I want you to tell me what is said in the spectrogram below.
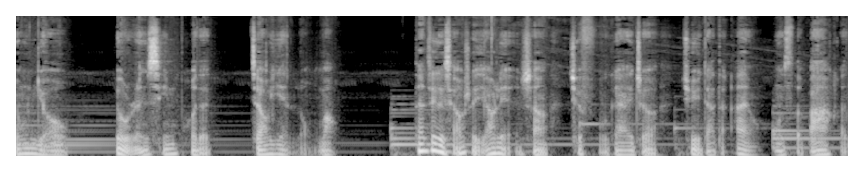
拥有诱人心魄的娇艳容貌，但这个小水妖脸上却覆盖着巨大的暗红色疤痕。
